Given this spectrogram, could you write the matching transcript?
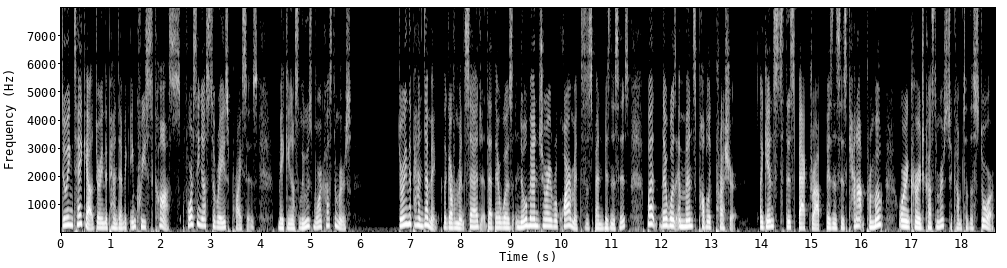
Doing takeout during the pandemic increased costs, forcing us to raise prices, making us lose more customers. During the pandemic, the government said that there was no mandatory requirement to suspend businesses, but there was immense public pressure. Against this backdrop, businesses cannot promote or encourage customers to come to the store,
